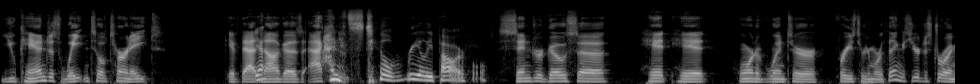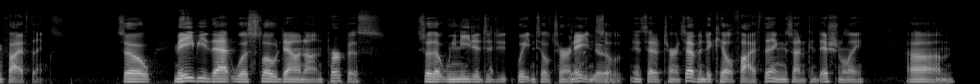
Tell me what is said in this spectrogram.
You can just wait until turn eight. If that Yeah, Naga is active, And active, it's still really powerful. Sindragosa, hit, hit, Horn of Winter, freeze three more things, you're destroying five things. So maybe that was slowed down on purpose so that we needed to do, wait until turn eight Yeah. so instead of turn seven to kill five things unconditionally. Um,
